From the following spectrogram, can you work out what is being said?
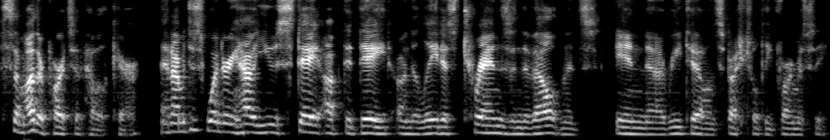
some other parts of healthcare. And I'm just wondering how you stay up to date on the latest trends and developments in uh, retail and specialty pharmacy.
